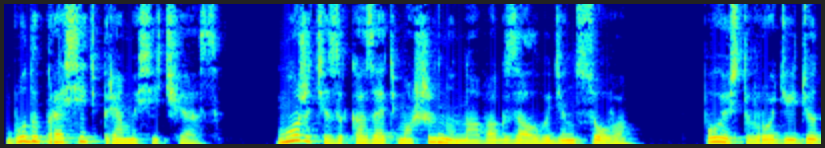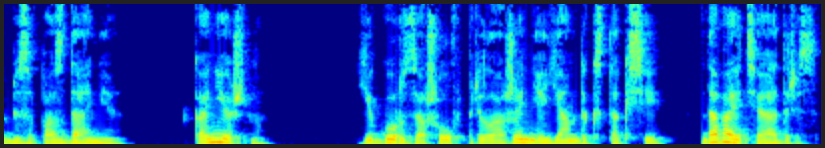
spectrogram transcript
Буду просить прямо сейчас. Можете заказать машину на вокзал Воденцова? Поезд вроде идет без опоздания. Конечно. Егор зашел в приложение Яндекс Такси. Давайте адрес.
